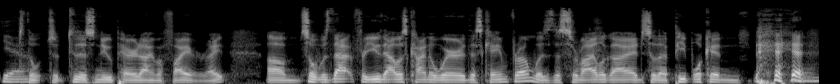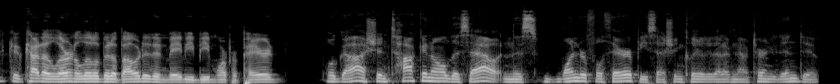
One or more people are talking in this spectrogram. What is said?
yeah. to, the, to, to, this new paradigm of fire, right? Um, so was that for you? That was kind of where this came from. Was the survival guide so that people can yeah. can kind of learn a little bit about it and maybe be more prepared. Well, gosh, and talking all this out in this wonderful therapy session, clearly that I've now turned it into,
